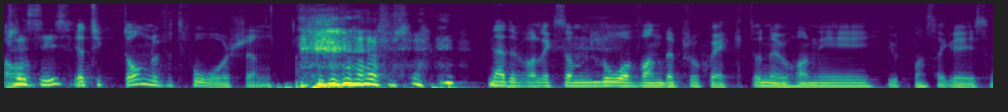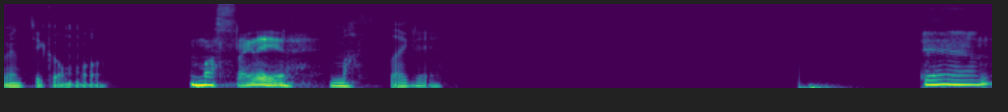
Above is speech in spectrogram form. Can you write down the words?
Ja, Precis. Jag tyckte om det för två år sedan. När det var liksom lovande projekt och nu har ni gjort massa grejer som jag inte tycker om och Massa grejer. massa grejer. Ehm,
